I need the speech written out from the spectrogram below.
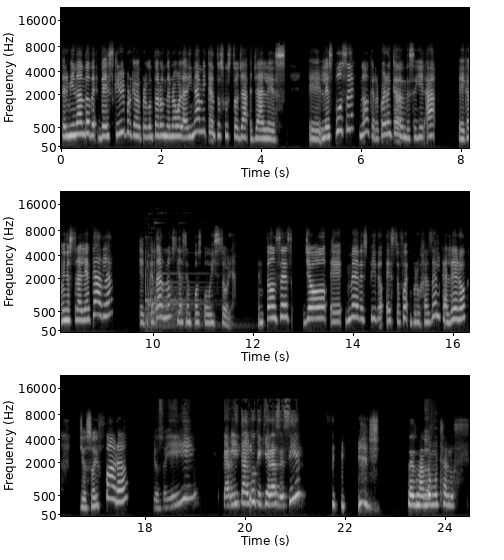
terminando de, escribir porque me preguntaron de nuevo la dinámica, entonces justo ya, ya les, eh, les puse, ¿no? Que recuerden que deben de seguir a eh, Camino Australia Carla, etiquetarnos y hacen post o historia. Entonces, yo eh, me despido. Esto fue Brujas del Caldero. Yo soy Fara. Yo soy Eileen. Carlita, ¿algo que quieras decir? Les mando mucha luz.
